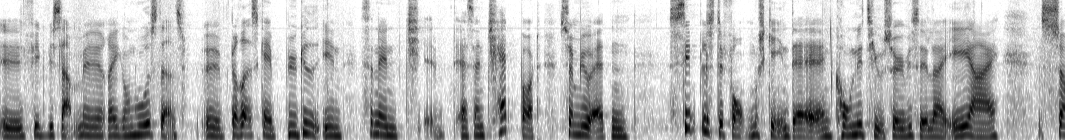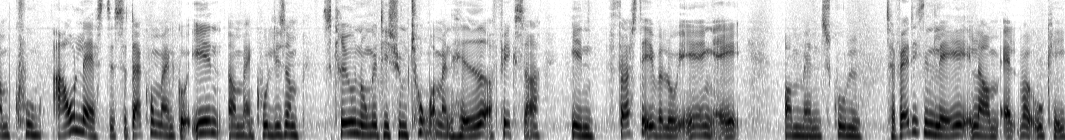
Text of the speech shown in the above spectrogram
øh, fik vi sammen med Region Hovedstadens øh, beredskab bygget en sådan en, altså en chatbot, som jo er den simpleste form, måske endda en kognitiv service eller AI, som kunne aflaste. Så der kunne man gå ind, og man kunne ligesom skrive nogle af de symptomer, man havde, og fik så en første evaluering af, om man skulle tage fat i sin læge, eller om alt var okay.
